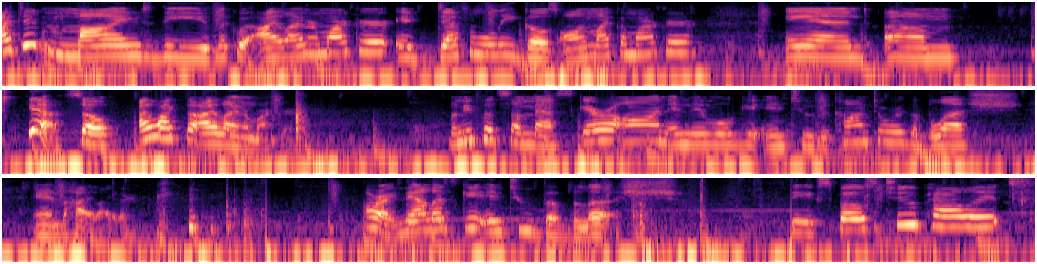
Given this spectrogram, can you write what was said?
I didn't mind the liquid eyeliner marker. It definitely goes on like a marker. And um, yeah, so I like the eyeliner marker. Let me put some mascara on and then we'll get into the contour, the blush, and the highlighter. All right, now let's get into the blush. The Exposed 2 palette.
